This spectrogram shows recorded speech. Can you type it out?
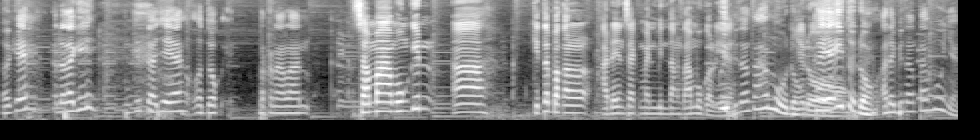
Oke, ada lagi? Mungkin itu aja ya untuk perkenalan. Sama mungkin eh, kita bakal adain segmen bintang tamu kali Wih, ya. bintang tamu dong. Iya dong. Kayak itu dong, ada bintang tamunya.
